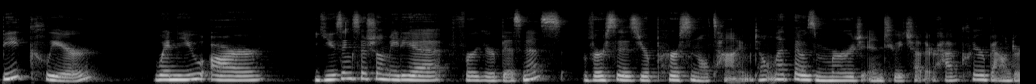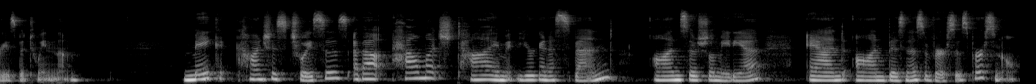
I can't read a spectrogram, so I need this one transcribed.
Be clear when you are using social media for your business versus your personal time. Don't let those merge into each other. Have clear boundaries between them. Make conscious choices about how much time you're going to spend on social media and on business versus personal.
